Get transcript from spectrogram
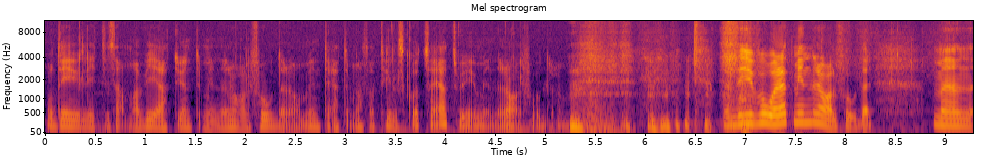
Och det är ju lite samma. Vi äter ju inte mineralfoder. Om vi inte äter massa tillskott så äter vi ju mineralfoder. Men det är ju vårat mineralfoder. Men,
